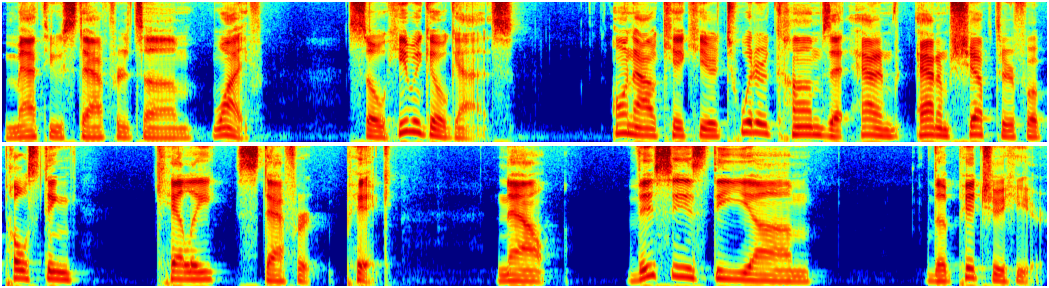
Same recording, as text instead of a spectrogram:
Matthew Stafford's um, wife. So here we go, guys. On our kick here, Twitter comes at Adam, Adam Schefter for posting Kelly Stafford pic. Now, this is the um, the picture here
